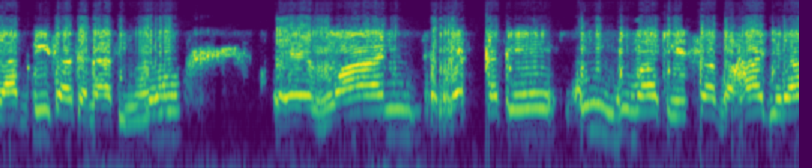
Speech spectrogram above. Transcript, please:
gaabbii isaa kanaaf immoo waan rakkatee hundumaa keessaa bahaa jira.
